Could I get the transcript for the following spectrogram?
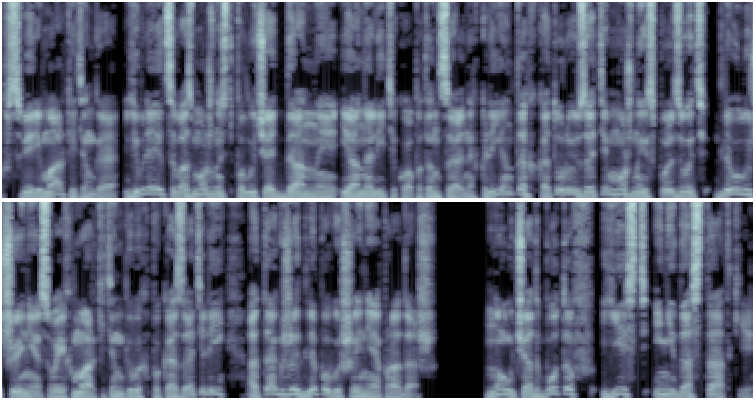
в сфере маркетинга является возможность получать данные и аналитику о потенциальных клиентах, которую затем можно использовать для улучшения своих маркетинговых показателей, а также для повышения продаж. Но у чат-ботов есть и недостатки,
